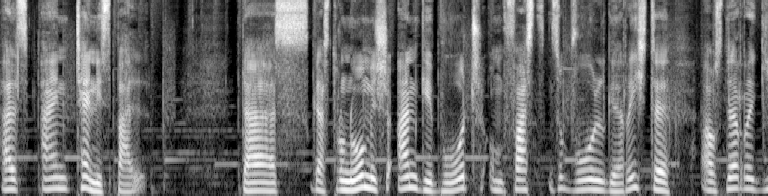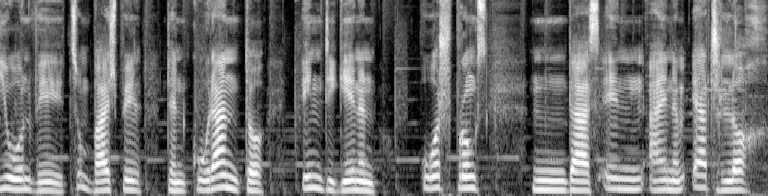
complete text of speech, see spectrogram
als ein Tennisball. Das gastronomische Angebot umfasst sowohl Gerichte aus der Region wie zum Beispiel den Curanto indigenen Ursprungs, das in einem Erdloch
